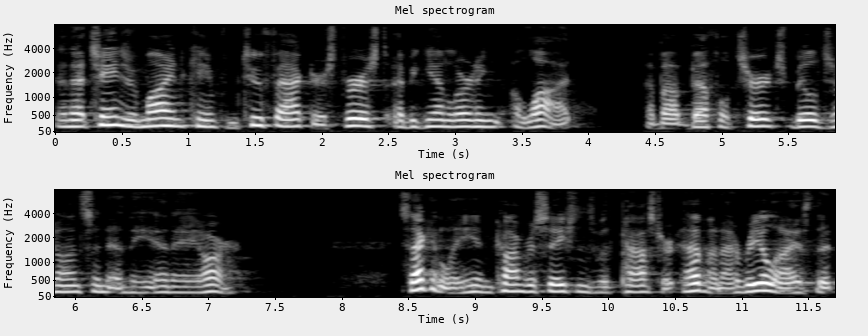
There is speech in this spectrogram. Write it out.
And that change of mind came from two factors. First, I began learning a lot about Bethel Church, Bill Johnson, and the NAR. Secondly, in conversations with Pastor Evan, I realized that,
